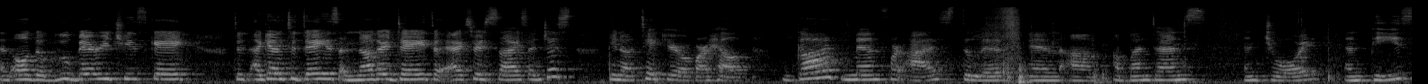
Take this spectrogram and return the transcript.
and all the blueberry cheesecake to, again today is another day to exercise and just you know take care of our health. God meant for us to live in um, abundance and joy and peace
